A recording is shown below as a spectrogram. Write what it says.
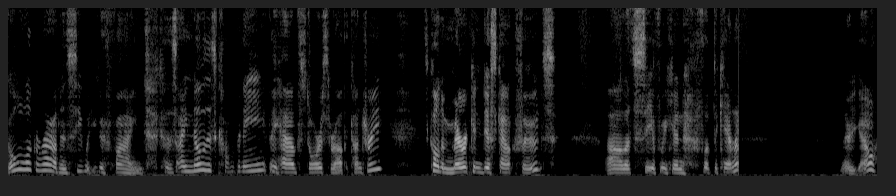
go look around and see what you can find because I know this company they have stores throughout the country. It's called American Discount Foods. Uh, let's see if we can flip the camera. There you go.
